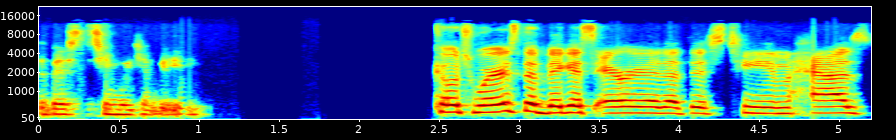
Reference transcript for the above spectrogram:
the best team we can be. Coach, where's the biggest area that this team has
